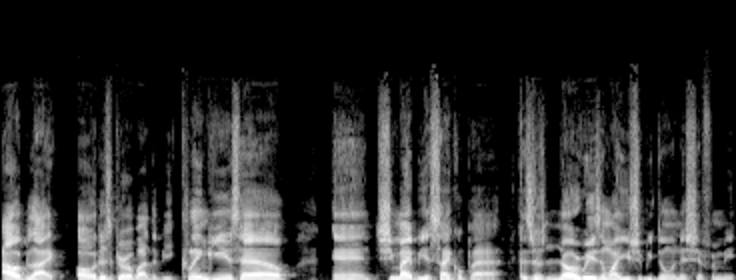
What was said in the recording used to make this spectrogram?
i would be like oh this girl about to be clingy as hell and she might be a psychopath because there's no reason why you should be doing this shit for me,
